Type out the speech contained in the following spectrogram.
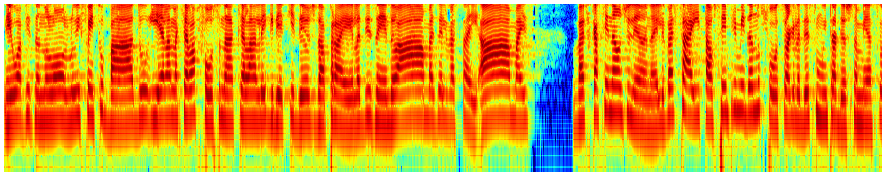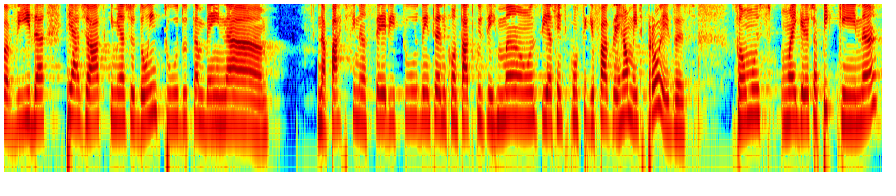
eu avisando, o Luiz foi entubado, e ela naquela força, naquela alegria que Deus dá para ela, dizendo: Ah, mas ele vai sair. Ah, mas vai ficar assim, não, Juliana. Ele vai sair tal, sempre me dando força. Eu agradeço muito a Deus também a sua vida. Tia Jás, que me ajudou em tudo também na, na parte financeira e tudo, entrando em contato com os irmãos, e a gente conseguiu fazer realmente proezas. Somos uma igreja pequena,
